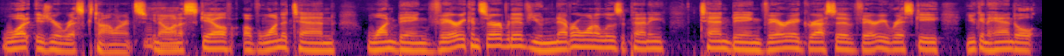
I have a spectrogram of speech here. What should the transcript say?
what is your risk tolerance? Mm-hmm. You know, mm-hmm. on a scale of one to 10, one being very conservative, you never want to lose a penny, 10 being very aggressive, very risky. You can handle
